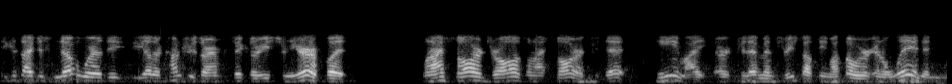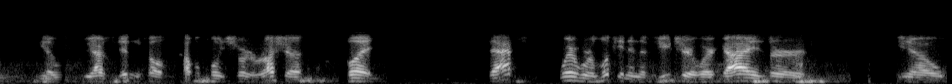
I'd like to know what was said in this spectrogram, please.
because I just know where the the other countries are, in particular Eastern Europe. But when I saw our draws, when I saw our cadet team, I our cadet men's freestyle team, I thought we were going to win, and you know we obviously didn't. We fell a couple points short of Russia, but that's where we're looking in the future, where guys are, you know,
